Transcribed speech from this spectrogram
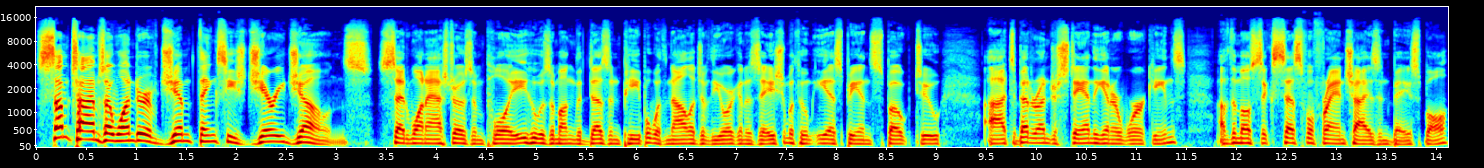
Sometimes I wonder if Jim thinks he's Jerry Jones, said one Astros employee who was among the dozen people with knowledge of the organization with whom ESPN spoke to uh, to better understand the inner workings of the most successful franchise in baseball.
